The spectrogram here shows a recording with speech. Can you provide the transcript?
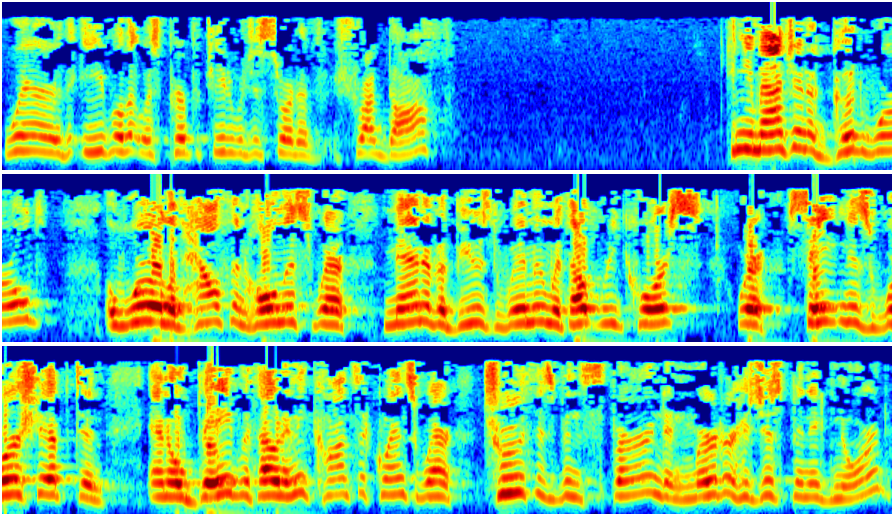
Where the evil that was perpetrated was just sort of shrugged off? Can you imagine a good world a world of health and wholeness where men have abused women without recourse, where Satan is worshipped and, and obeyed without any consequence, where truth has been spurned and murder has just been ignored?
